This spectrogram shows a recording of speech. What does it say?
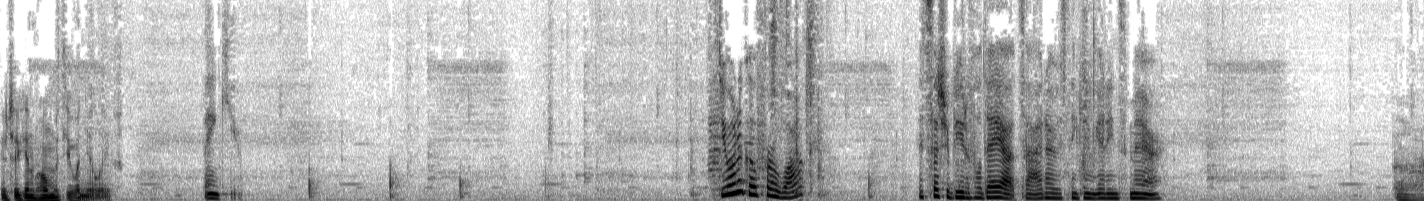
You're taking him home with you when you leave. Thank you. Do you want to go for a walk? It's such a beautiful day outside. I was thinking of getting some air. Uh,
